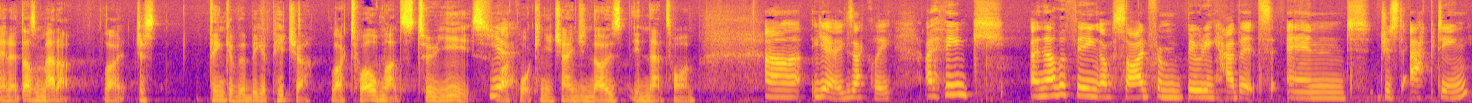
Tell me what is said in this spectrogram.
and it doesn't matter. Like just think of the bigger picture. Like twelve months, two years. Yeah. Like what can you change in those in that time? Uh, yeah, exactly. I think another thing aside from building habits and just acting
